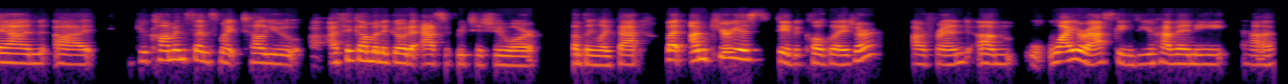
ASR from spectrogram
And uh, your common sense might tell you, I think I'm going to go to acid free tissue or something like that. But I'm curious, David Colglazier, our friend, um, why you're asking, do you have any uh,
